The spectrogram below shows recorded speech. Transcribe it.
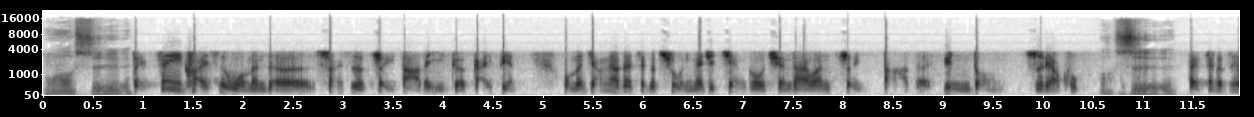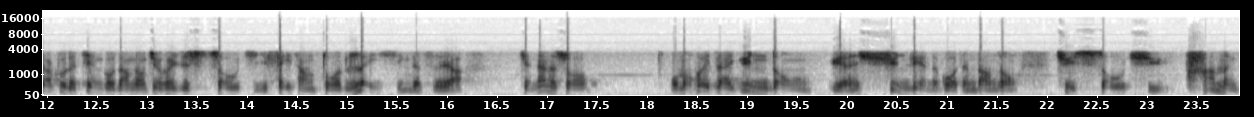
哦，是，对，这一块是我们的算是最大的一个改变。我们将要在这个处里面去建构全台湾最大的运动资料库。哦，是，在这个资料库的建构当中，就会去收集非常多类型的资料。简单的说。我们会在运动员训练的过程当中，去收取他们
